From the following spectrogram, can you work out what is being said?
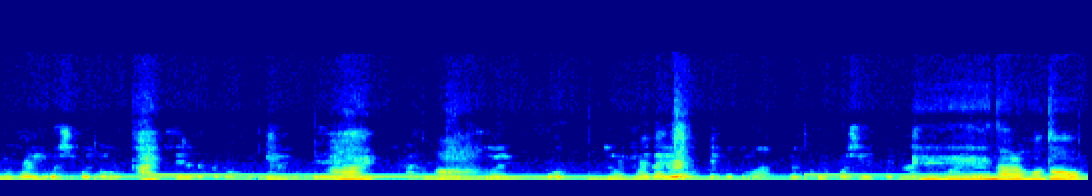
のそういうお仕事をはいしている仲間もいるので、はい。あのあそういう状況だよってことはよく教えてもらっえてます。ー、なるほど。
